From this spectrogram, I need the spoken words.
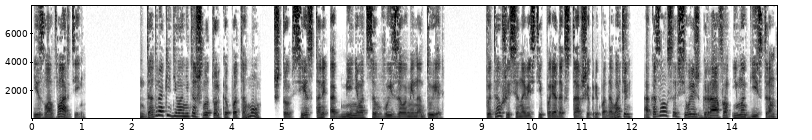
из Лавардии. До драки дело не дошло только потому, что все стали обмениваться вызовами на дуэль. Пытавшийся навести порядок старший преподаватель оказался всего лишь графом и магистром,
